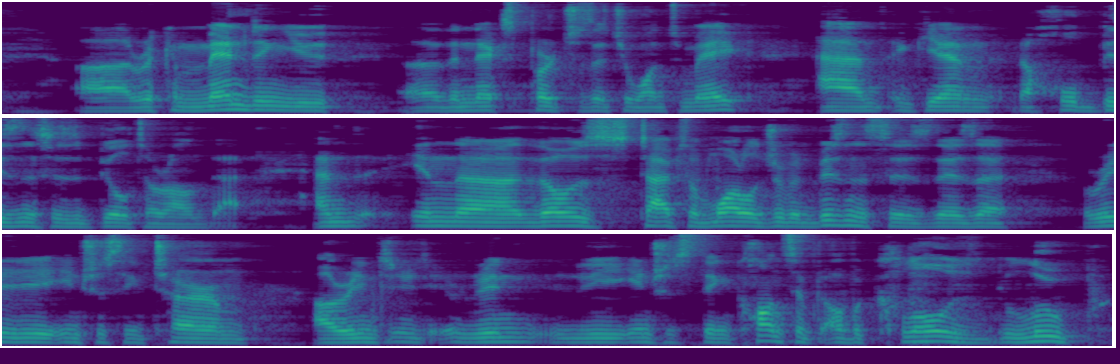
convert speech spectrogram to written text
uh, recommending you uh, the next purchase that you want to make. And again, the whole business is built around that. And in uh, those types of model-driven businesses, there's a really interesting term, a really interesting concept of a closed loop.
